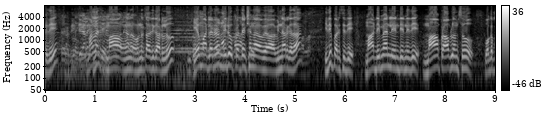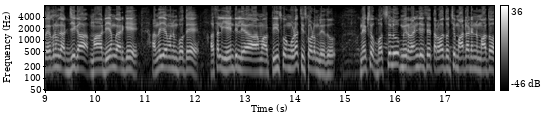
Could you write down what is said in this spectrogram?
ఇది మా ఉన్న- ఉన్నతాధికారులు ఏం మాట్లాడారో మీరు ప్రత్యక్షంగా విన్నారు కదా. ఇది పరిస్థితి. మా డిమాండ్లు ఏంటి అనేది మా ప్రాబ్లమ్స్ ఒక పేపర్ మీద అర్జీగా మా డిఎం గారికి అందజేయమని పోతే అసలు ఏంటి లే తీసుకోని కూడా తీసుకోవడం లేదు. నెక్స్ట్ బస్సులు మీరు రన్ చేసే తర్వాత వచ్చి మాట్లాడండి మాతో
